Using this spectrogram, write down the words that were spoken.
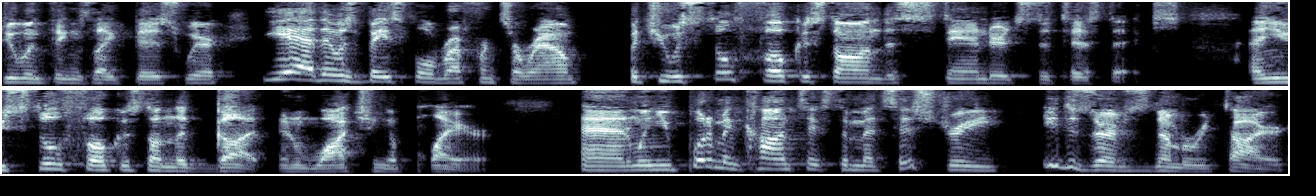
doing things like this, where, yeah, there was baseball reference around, but you were still focused on the standard statistics and you still focused on the gut and watching a player. And when you put him in context of Mets history, he deserves his number retired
